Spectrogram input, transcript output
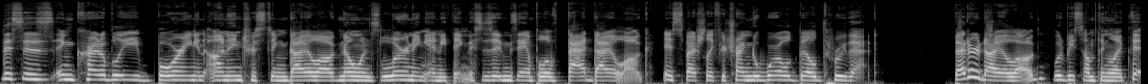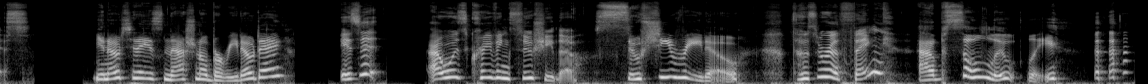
This is incredibly boring and uninteresting dialogue. No one's learning anything. This is an example of bad dialogue, especially if you're trying to world build through that. Better dialogue would be something like this You know today's National Burrito Day? Is it? I was craving sushi though. Sushi Rito. Those were a thing? Absolutely.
